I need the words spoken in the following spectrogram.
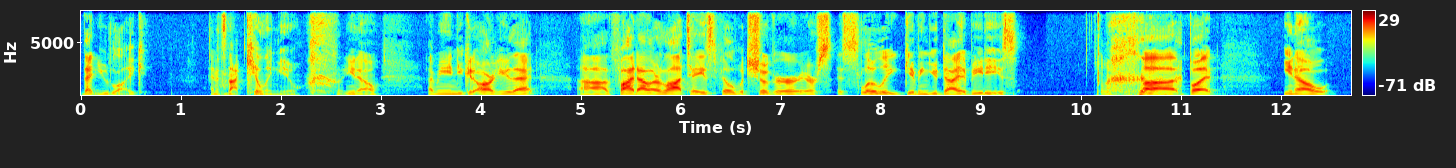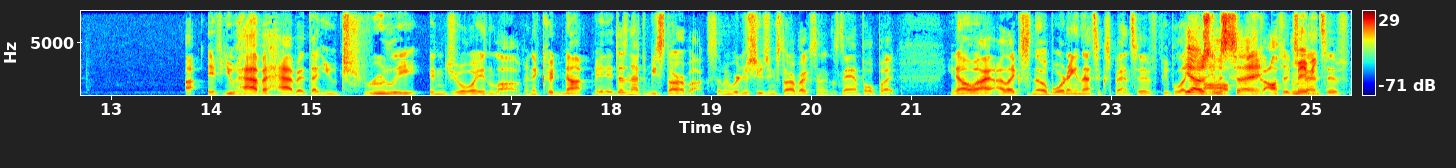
that you like, and it's not killing you, you know, I mean, you could argue that uh, five dollar lattes filled with sugar are, is slowly giving you diabetes. uh, but you know, uh, if you have a habit that you truly enjoy and love, and it could not, it, doesn't have to be Starbucks. I mean, we're just using Starbucks as an example, but you know, I, I like snowboarding, and that's expensive. People like Yeah, I was gonna say, maybe- expensive.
